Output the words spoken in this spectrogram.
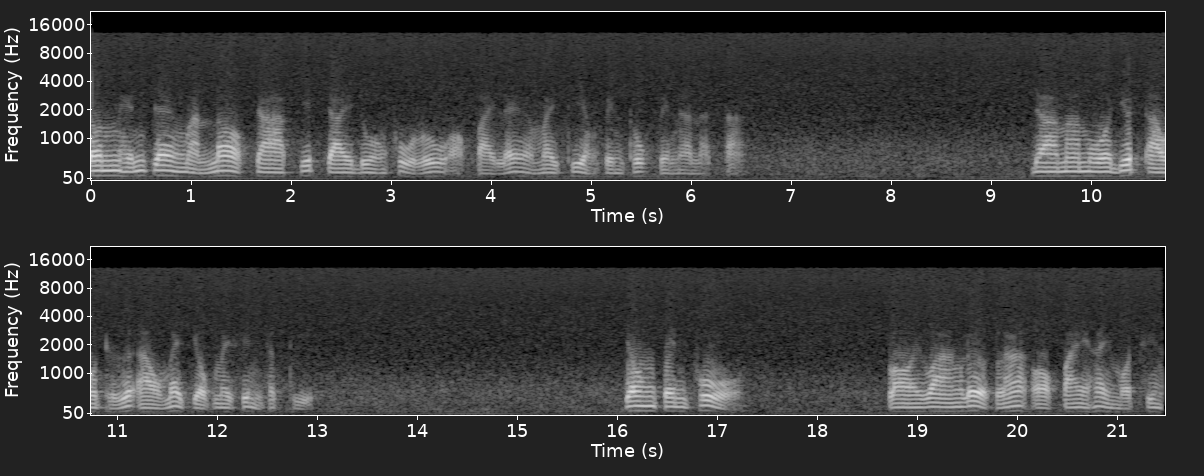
จนเห็นแจ้งมันนอกจากจิตใจดวงผู้รู้ออกไปแล้วไม่เที่ยงเป็นทุกข์เป็นอนัตตา อย่ามามัวยึดเอาถือเอาไม่จบไม่สิ้นสักที จงเป็นผู้ ปล่อยวางเลิกละออกไปให้หมดสิ้น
